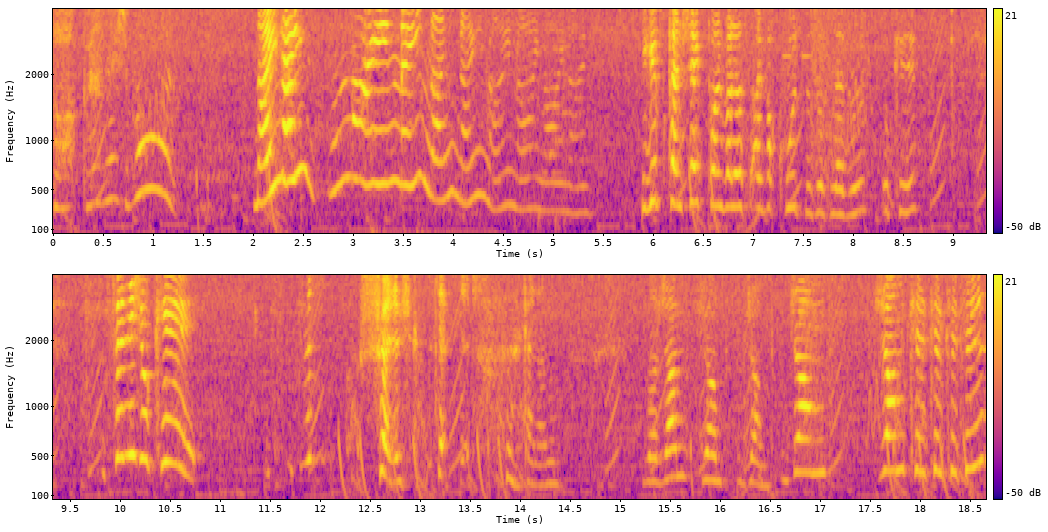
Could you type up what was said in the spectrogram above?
Doch, bin ich wohl. Nein, nein, nein, nein, nein, nein, nein, nein, nein, nein. Hier gibt es kein Checkpoint, weil das einfach kurz ist, das Level. Okay. Finde ich okay. Challenge accepted. Keine Ahnung. So, jump, jump, jump, jump, jump, kill, kill, kill, kill.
